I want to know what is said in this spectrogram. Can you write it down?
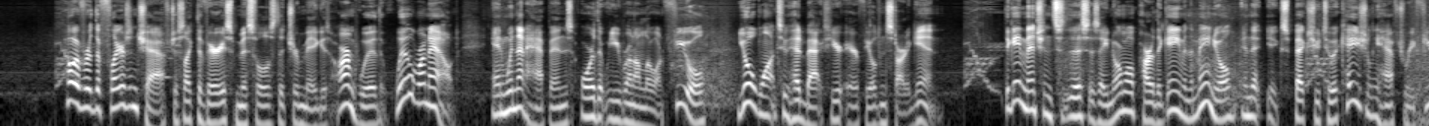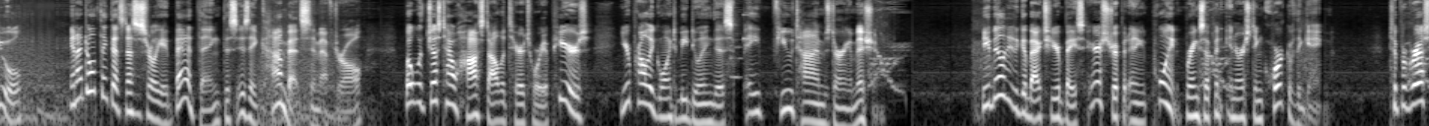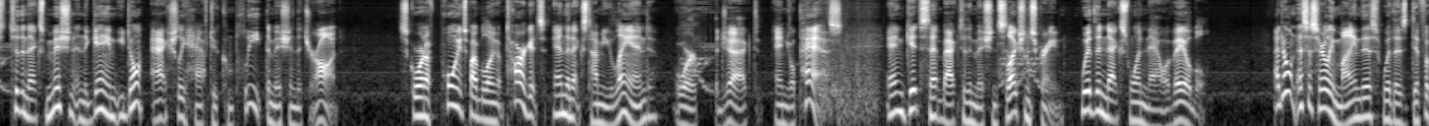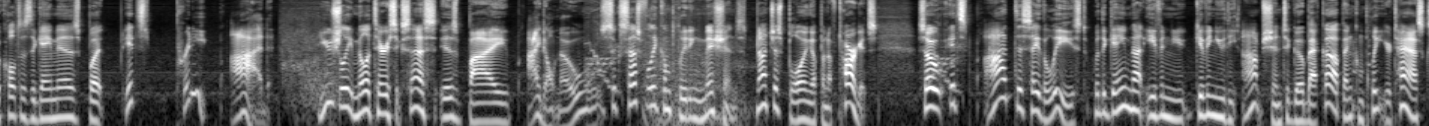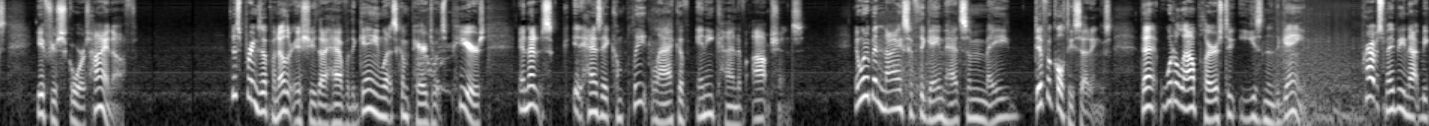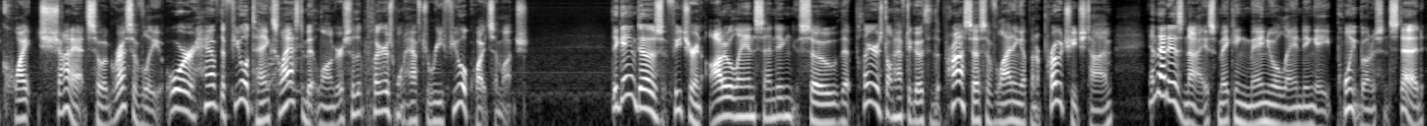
However, the flares and chaff, just like the various missiles that your MiG is armed with, will run out, and when that happens, or that you run on low on fuel, you'll want to head back to your airfield and start again. The game mentions this as a normal part of the game in the manual, in that it expects you to occasionally have to refuel, and I don't think that's necessarily a bad thing, this is a combat sim after all, but with just how hostile the territory appears, you're probably going to be doing this a few times during a mission. The ability to go back to your base airstrip at any point brings up an interesting quirk of the game. To progress to the next mission in the game, you don't actually have to complete the mission that you're on. Score enough points by blowing up targets, and the next time you land, or eject, and you'll pass, and get sent back to the mission selection screen, with the next one now available. I don't necessarily mind this with as difficult as the game is, but it's pretty odd. Usually, military success is by, I don't know, successfully completing missions, not just blowing up enough targets. So it's odd to say the least, with the game not even giving you the option to go back up and complete your tasks if your score is high enough. This brings up another issue that I have with the game when it's compared to its peers, and that it has a complete lack of any kind of options. It would have been nice if the game had some a difficulty settings that would allow players to ease into the game. Perhaps maybe not be quite shot at so aggressively, or have the fuel tanks last a bit longer so that players won't have to refuel quite so much. The game does feature an auto land sending so that players don't have to go through the process of lining up an approach each time and that is nice, making manual landing a point bonus instead,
